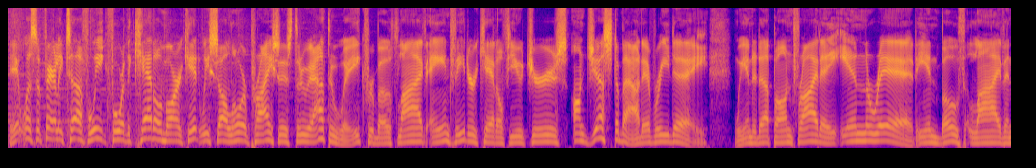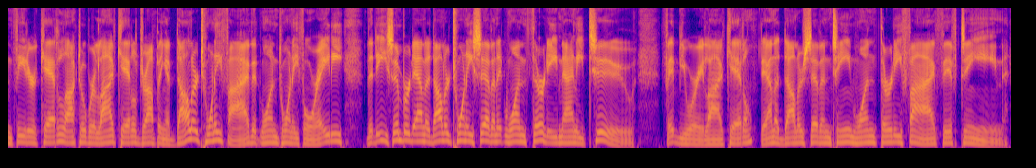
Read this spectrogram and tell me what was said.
It was a fairly tough week for the cattle market. We saw lower prices throughout the week for both live and feeder cattle futures on just about every day. We ended up on Friday in the red in both live and feeder cattle. October live cattle dropping $1.25 at 124.80. The December down $1.27 at 130.92. February live cattle down $1.17, 135.15.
